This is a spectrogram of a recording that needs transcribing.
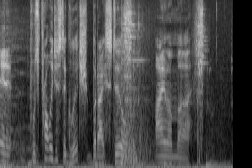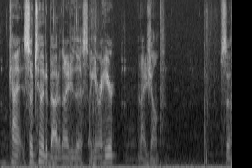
and it was probably just a glitch, but I still I'm um, uh, kind of so timid about it that I do this. I get right here and I jump. So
